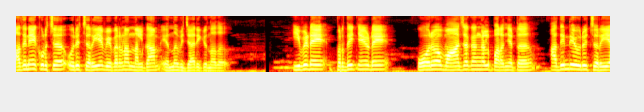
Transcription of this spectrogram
അതിനെക്കുറിച്ച് ഒരു ചെറിയ വിവരണം നൽകാം എന്ന് വിചാരിക്കുന്നത്. ഇവിടെ പ്രതിജ്ഞയുടെ ഓരോ വാചകങ്ങൾ പറഞ്ഞിട്ട് അതിന്റെ ഒരു ചെറിയ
